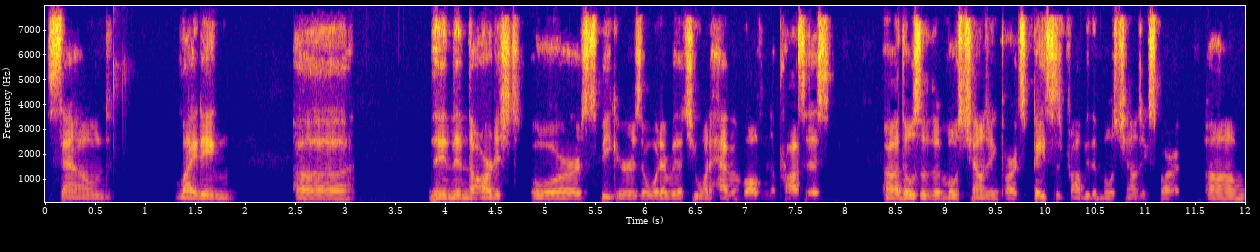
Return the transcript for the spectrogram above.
sound, lighting, uh, and then the artist or speakers or whatever that you want to have involved in the process. Uh, those are the most challenging parts. Space is probably the most challenging part. Um,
